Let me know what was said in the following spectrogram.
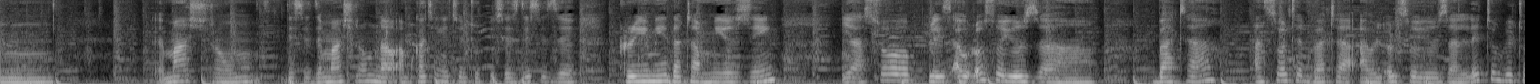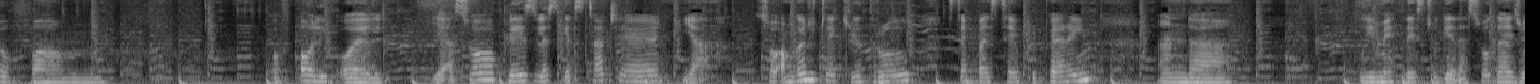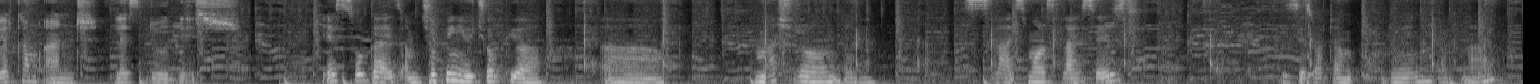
mushroom. This is the mushroom. Now i'm cutting it into pieces. This is the creamy that i'm using. Yeah so please i will also use uh, butter unsalted butter. I will also use a little bit of um, of olive oil. Yeah so please let's get started. Yeah so i'm going to take you through step by step preparing and uh, we make this together. So guys welcome and let's do this. Yes so guys i'm chopping you chop your uh, mushroom in slice small slices. This is what i'm doing right now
